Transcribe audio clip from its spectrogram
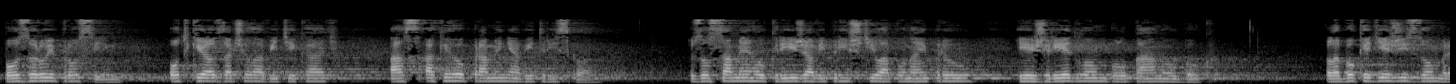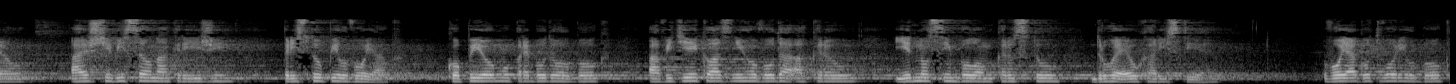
Pozoruj prosím, odkiaľ začala vytekať a z akého prameňa vytriskla. Zo samého kríža vypríštila ponajprv, jej žriedlom bol pánov bok. Lebo keď Ježiš zomrel a ešte vysel na kríži, pristúpil vojak, kopijou mu prebodol bok a vytiekla z neho voda a krv, jedno symbolom krstu, druhé Eucharistie. Vojak otvoril bok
